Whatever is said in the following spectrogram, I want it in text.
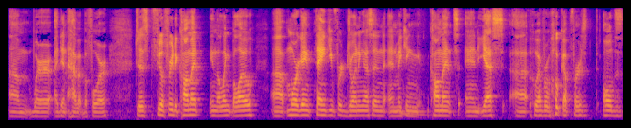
um, where I didn't have it before? Just feel free to comment in the link below. Uh, Morgan, thank you for joining us and, and making comments. And yes, uh, whoever woke up first holds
